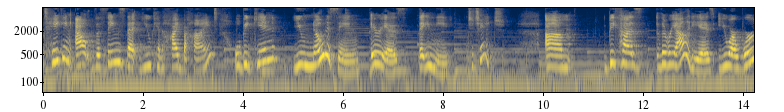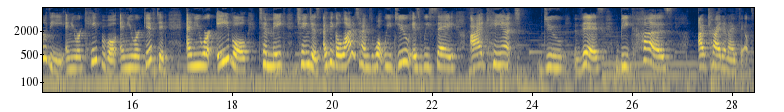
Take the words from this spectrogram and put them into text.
taking out the things that you can hide behind will begin you noticing areas that you need to change. Um, because the reality is you are worthy and you are capable and you are gifted and you are able to make changes. I think a lot of times what we do is we say, I can't do this because I've tried and I've failed.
